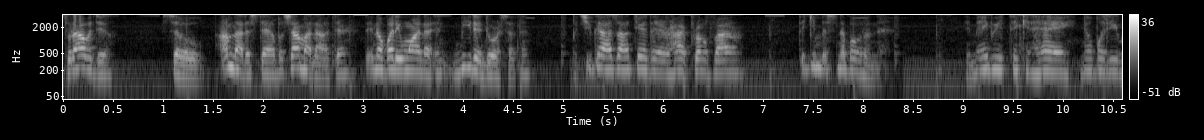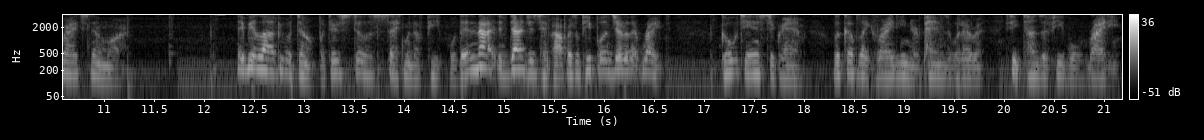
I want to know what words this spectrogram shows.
That's what I would do. So I'm not established. I'm not out there. They nobody want to, me to endorse something. But you guys out there that are high profile, think you're missing the boat on that. And maybe you're thinking, hey, nobody writes no more. Maybe a lot of people don't, but there's still a segment of people. They're not not just hip hoppers, but people in general that write. Go to Instagram, look up like writing or pens or whatever. You see tons of people writing,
